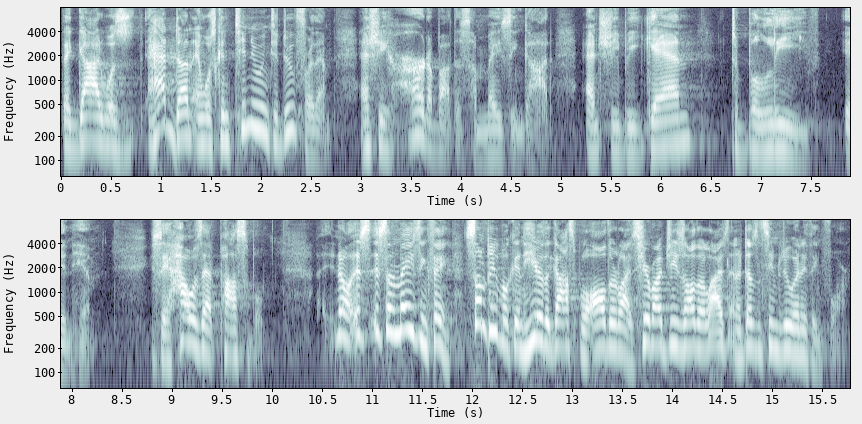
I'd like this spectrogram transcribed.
that God was, had done and was continuing to do for them. And she heard about this amazing God and she began to believe in him. You say, how is that possible? You know, it's, it's an amazing thing. Some people can hear the gospel all their lives, hear about Jesus all their lives, and it doesn't seem to do anything for them.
